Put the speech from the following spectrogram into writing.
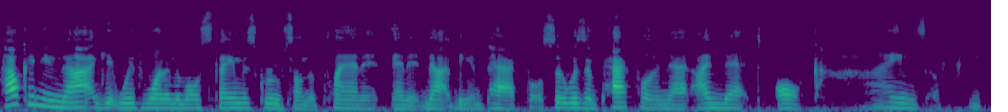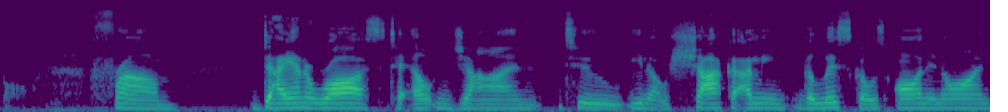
how can you not get with one of the most famous groups on the planet and it not be impactful? So it was impactful in that I met all kinds of people from Diana Ross to Elton John to, you know, Chaka. I mean, the list goes on and on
